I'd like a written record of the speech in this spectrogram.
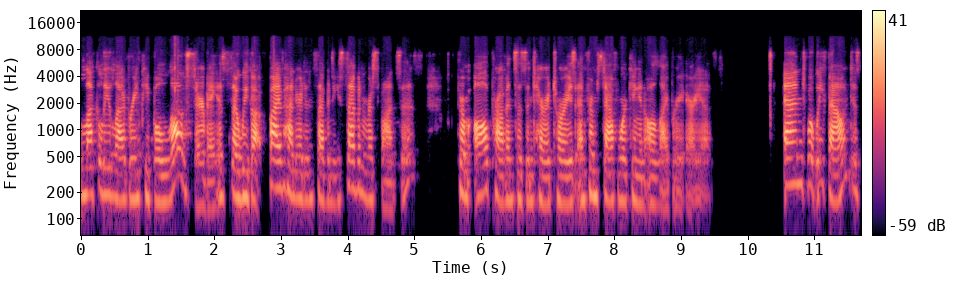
Luckily, library people love surveys, so we got 577 responses from all provinces and territories and from staff working in all library areas. And what we found is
